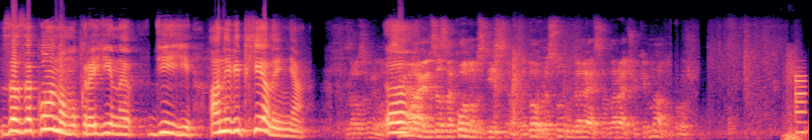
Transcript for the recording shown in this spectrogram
за законом України дії, а не відхилення. Зрозуміло. Е, Всі мають за законом здійснювати. Добре, суд удаляється на радчу кімнату, прошу. Thank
